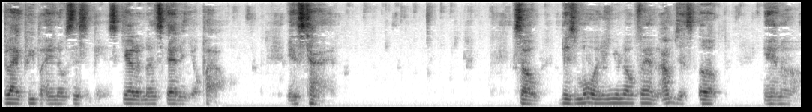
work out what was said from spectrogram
Black people ain't no sense of being scared of none standing your power. It's time. So this morning, you know, family, I'm just up and uh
